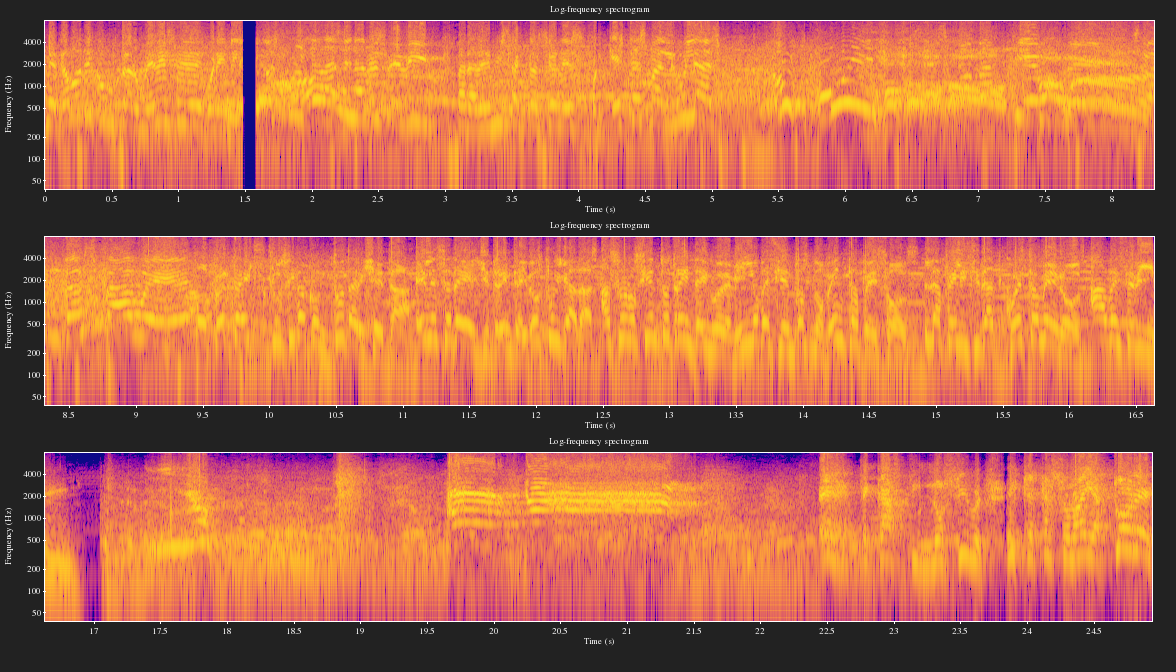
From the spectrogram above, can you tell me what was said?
Me acabo de comprar un LCD de 42 pulgadas en ABCD para ver mis actuaciones, porque estas malulas... ¡Uy! uy siempre! ¡Son dos power! Oferta exclusiva con tu tarjeta. LCD LG 32 pulgadas a solo 139,990 pesos. La felicidad cuesta menos. ABCDIN. Este casco casting no sirve. ¿Es que acaso no hay actores?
